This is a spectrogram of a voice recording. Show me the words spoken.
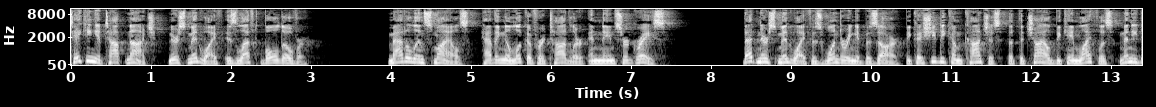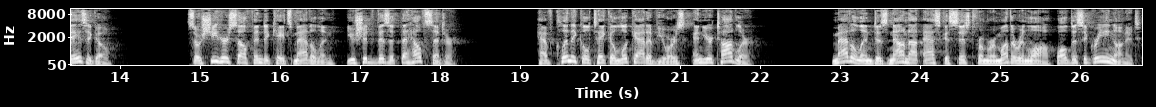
Taking it top-notch, nurse midwife is left bowled over. Madeline smiles, having a look of her toddler and names her Grace. That nurse midwife is wondering at bizarre because she become conscious that the child became lifeless many days ago. So she herself indicates Madeline, you should visit the health center. Have clinical take a look at of yours and your toddler. Madeline does now not ask assist from her mother-in-law while disagreeing on it.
